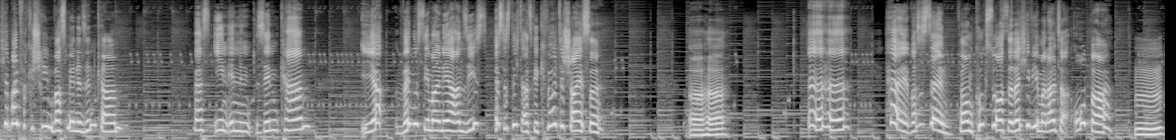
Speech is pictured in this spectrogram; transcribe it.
Ich habe einfach geschrieben, was mir in den Sinn kam. Was Ihnen in den Sinn kam? Ja, wenn du es dir mal näher ansiehst, ist es nicht als gequirlte Scheiße. Aha. Aha. Hey, was ist denn? Warum guckst du aus der Wäsche wie mein alter Opa? Hm.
